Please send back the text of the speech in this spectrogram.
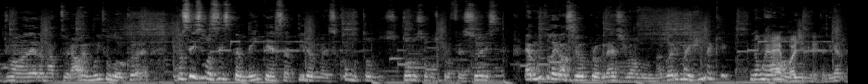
de uma maneira natural é muito louco. Eu Não sei se vocês também têm essa pira, mas como todos, todos somos professores, é muito legal você ver o progresso de um aluno. Agora imagina que não é, É, um aluno, crer. tá ligado?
